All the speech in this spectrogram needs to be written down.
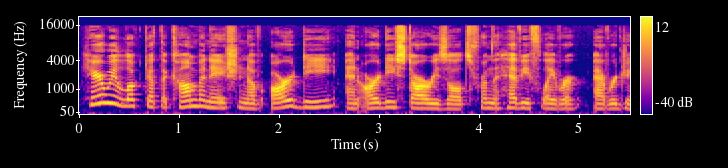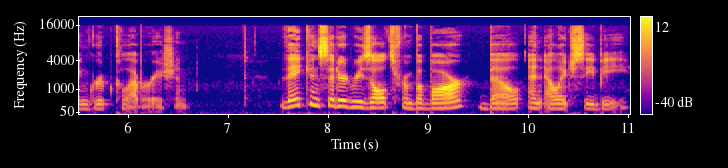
Here we looked at the combination of RD and RD star results from the heavy flavor averaging group collaboration. They considered results from Babar, Belle, and LHCb.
